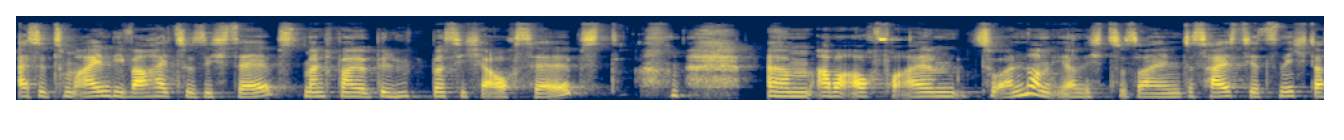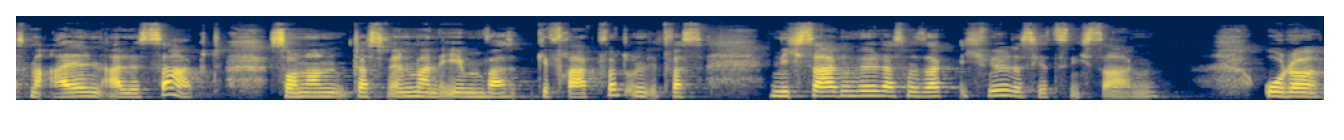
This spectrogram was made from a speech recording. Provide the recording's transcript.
also zum einen die Wahrheit zu sich selbst. Manchmal belügt man sich ja auch selbst. ähm, aber auch vor allem zu anderen ehrlich zu sein. Das heißt jetzt nicht, dass man allen alles sagt, sondern dass wenn man eben was gefragt wird und etwas nicht sagen will, dass man sagt, ich will das jetzt nicht sagen. Oder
